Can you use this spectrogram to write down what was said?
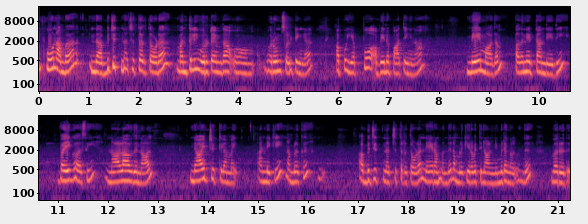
இப்போது நம்ம இந்த அபிஜித் நட்சத்திரத்தோட மந்த்லி ஒரு டைம் தான் வரும்னு சொல்லிட்டீங்க. அப்போது எப்போ அப்படின்னு பார்த்தீங்கன்னா மே மாதம் பதினெட்டாம் தேதி வைகாசி நாலாவது நாள் ஞாயிற்றுக்கிழமை அன்னைக்கு நம்மளுக்கு அபிஜித் நட்சத்திரத்தோட நேரம் வந்து நம்மளுக்கு இருபத்தி நாலு நிமிடங்கள் வந்து வருது.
